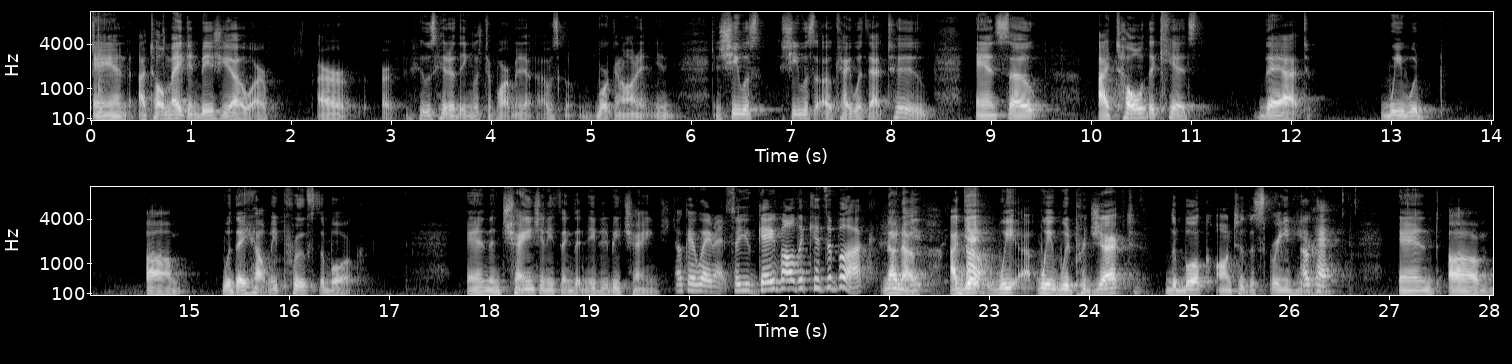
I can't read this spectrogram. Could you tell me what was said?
And I told Megan Biggio, our, our, our, head of the English department, I was working on it, and, and she, was, she was okay with that too. And so I told the kids that we would, um, would they help me proof the book and then change anything that needed to be changed. Okay, wait a minute. So you gave all the kids a book. No, no. You- I get oh, we we would project the book onto the screen here. Okay. And um,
